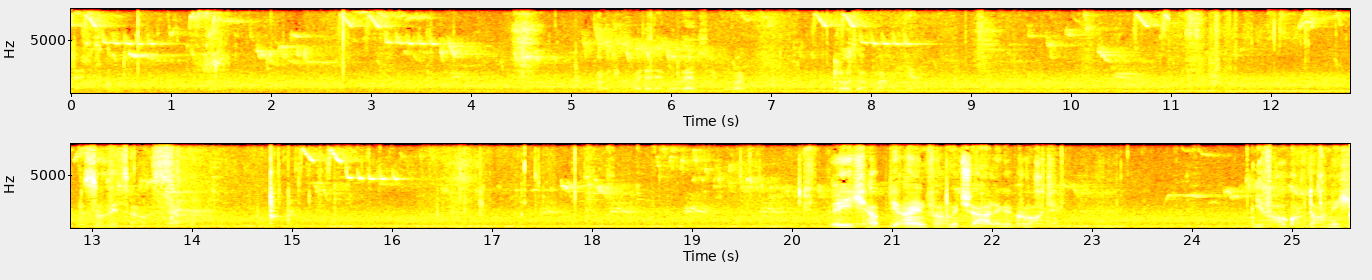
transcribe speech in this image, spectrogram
Das ist gut. Aber die Kräuter der da kann man Close-up machen hier. So sieht's aus. Ich habe die einfach mit Schale gekocht. Die Frau kommt doch nicht.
